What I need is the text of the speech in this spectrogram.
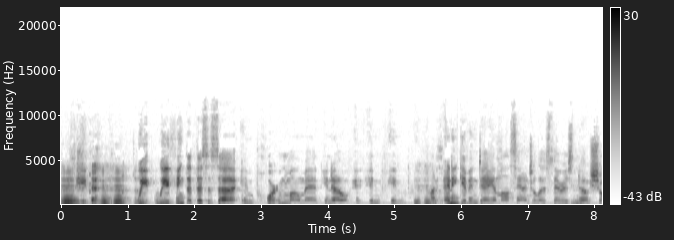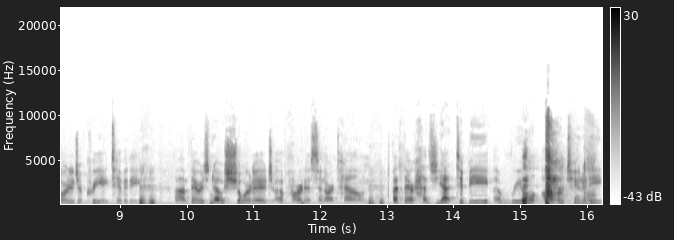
Indeed. Mm-hmm. We, we think that this is an important moment, you know, in, in, Mm-hmm. on any given day in Los Angeles, there is no shortage of creativity. Mm-hmm. Um, There is no shortage of artists in our town. Mm-hmm. But there has yet to be a real opportunity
